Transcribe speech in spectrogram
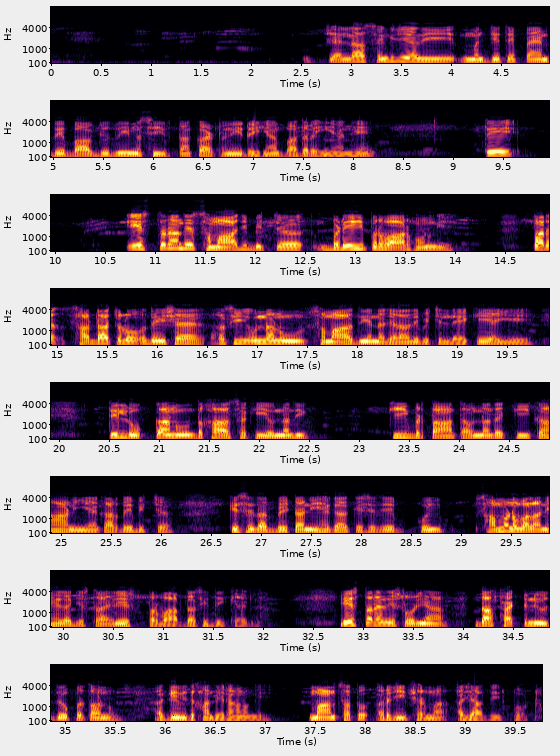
ਚੈਲਾ ਸਿੰਘ ਜੀਆਂ ਦੀ ਮੰਜੇ ਤੇ ਪੈਣ ਦੇ ਬਾਵਜੂਦ ਵੀ ਮੁਸੀਬਤਾਂ ਘਟ ਨਹੀਂ ਰਹੀਆਂ, ਵੱਧ ਰਹੀਆਂ ਨੇ। ਤੇ ਇਸ ਤਰ੍ਹਾਂ ਦੇ ਸਮਾਜ ਵਿੱਚ ਬੜੇ ਹੀ ਪਰਿਵਾਰ ਹੋਣਗੇ। ਪਰ ਸਾਡਾ ਚਲੋ ਉਦੇਸ਼ ਹੈ, ਅਸੀਂ ਉਹਨਾਂ ਨੂੰ ਸਮਾਜ ਦੀਆਂ ਨਜ਼ਰਾਂ ਦੇ ਵਿੱਚ ਲੈ ਕੇ ਆਈਏ ਤੇ ਲੋਕਾਂ ਨੂੰ ਦਿਖਾ ਸਕੀਏ ਉਹਨਾਂ ਦੀ ਕੀ ਵਰਤਾਂਤ ਆ, ਉਹਨਾਂ ਦਾ ਕੀ ਕਹਾਣੀ ਹੈ ਘਰ ਦੇ ਵਿੱਚ। ਕਿਸੇ ਦਾ ਬੇਟਾ ਨਹੀਂ ਹੈਗਾ, ਕਿਸੇ ਦੇ ਕੋਈ ਸਾਹਮਣ ਵਾਲਾ ਨਹੀਂ ਹੈਗਾ, ਜਿਸ ਤਰ੍ਹਾਂ ਇਸ ਪਰਿਵਾਰ ਦਾ ਅਸੀਂ ਦੇਖਿਆ ਹੈਗਾ। ਇਸ ਤਰ੍ਹਾਂ ਦੀਆਂ ਸਟੋਰੀਆਂ ਦਾ ਫੈਕਟ ਨਿਊਜ਼ ਦੇ ਉੱਪਰ ਤੁਹਾਨੂੰ ਅੱਗੇ ਵੀ ਦਿਖਾਉਂਦੇ ਰਹਾਂਗੇ। ਮਾਨਸਾ ਤੋਂ ਰਜੀਵ ਸ਼ਰਮਾ, ਆਜ਼ਾਦ ਦੀ ਰਿਪੋਰਟ।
